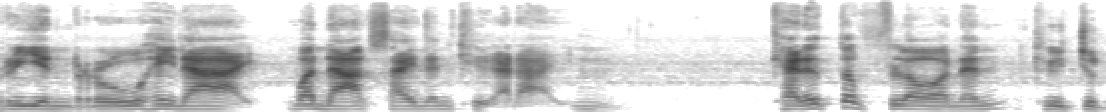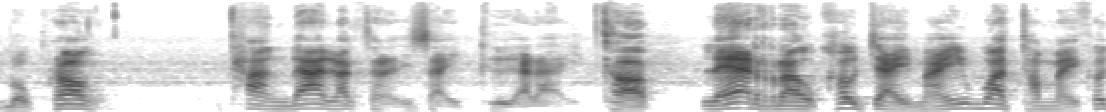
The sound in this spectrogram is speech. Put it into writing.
เรียนรู้ให้ได้ว่า dark side นั้นคืออะไรอืม character flaw นั้นคือจุดบกพร่อง ทางด้านลักษณะนิสัยคืออะไร ครับ และเราเข้าใจไหมว่าทำไมเขา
